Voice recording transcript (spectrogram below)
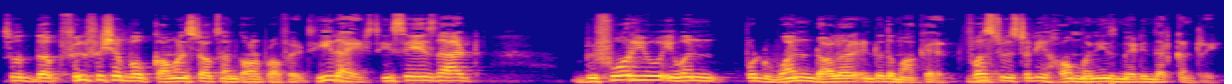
So the Phil Fisher book, Common Stocks and Uncommon Profits, he writes, he says that before you even put one dollar into the market, first you study how money is made in that country.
